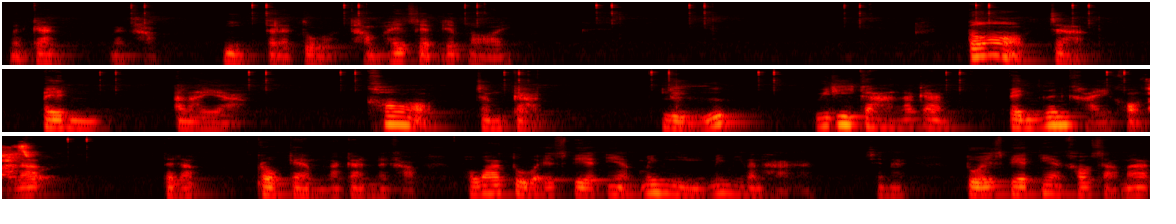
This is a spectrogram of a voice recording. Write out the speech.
เหมือนกันนะครับ นี่แต่ละตัวทำให้เสร็จเรียบร้อย ก็จะเป็นอะไรอะข้อจำกัด หรือวิธีการละกันเป็นเงื่อนไขของแต่ละแต่ละโปรแกรมละกันนะครับ เพราะว่าตัว SPS เนี่ยไม่มีไม่มีปัญหา ใช่ไหมตัว SPS เนี่ยเขาสามารถ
